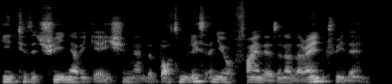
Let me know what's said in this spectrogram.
into the tree navigation at the bottom list, and you'll find there's another entry then.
